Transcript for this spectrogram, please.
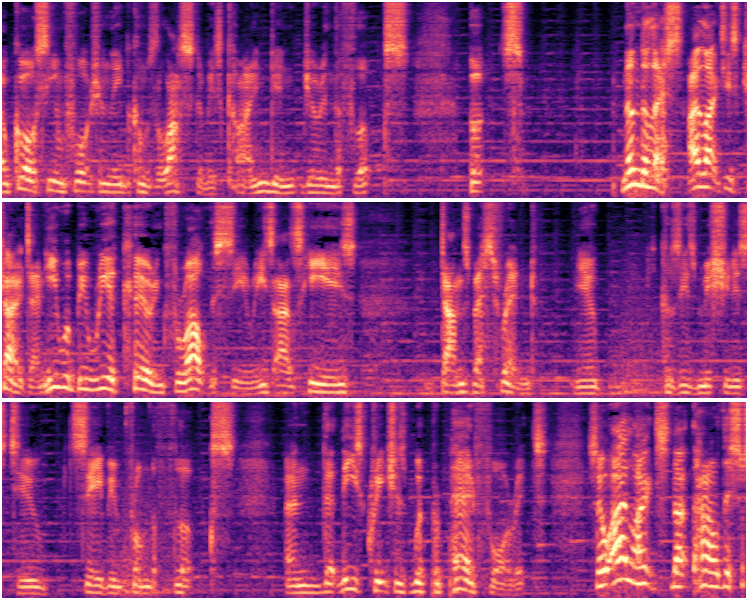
Of course, he unfortunately becomes the last of his kind in during the flux, but nonetheless, I liked his character, and he would be reoccurring throughout the series as he is Dan's best friend. You know, because his mission is to save him from the flux, and that these creatures were prepared for it. So I liked that how this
